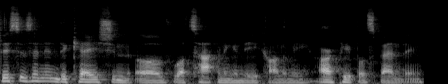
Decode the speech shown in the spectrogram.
this is an indication of what's happening in the economy. Are people spending?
